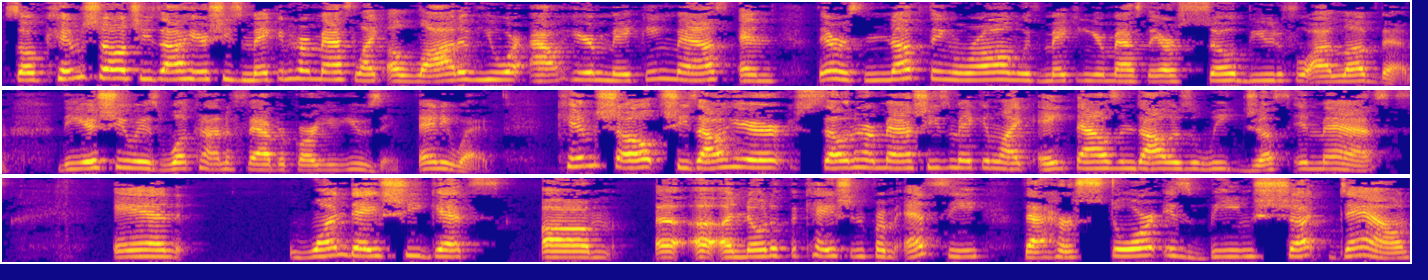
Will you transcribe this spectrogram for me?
So Kim Schultz, she's out here, she's making her mask like a lot of you are out here making masks, and there is nothing wrong with making your masks. They are so beautiful. I love them. The issue is what kind of fabric are you using? Anyway, Kim Schultz, she's out here selling her masks. She's making like $8,000 a week just in masks. And one day she gets um, a, a, notification from Etsy that her store is being shut down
